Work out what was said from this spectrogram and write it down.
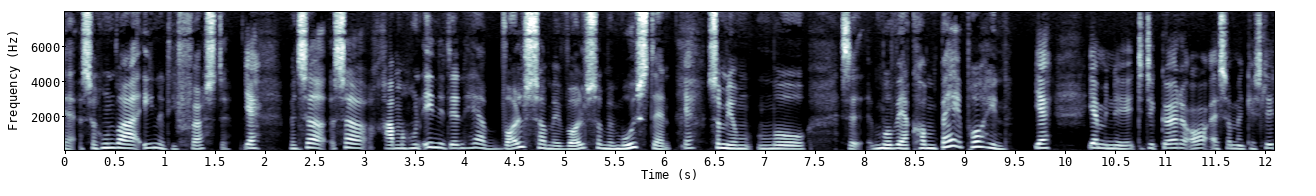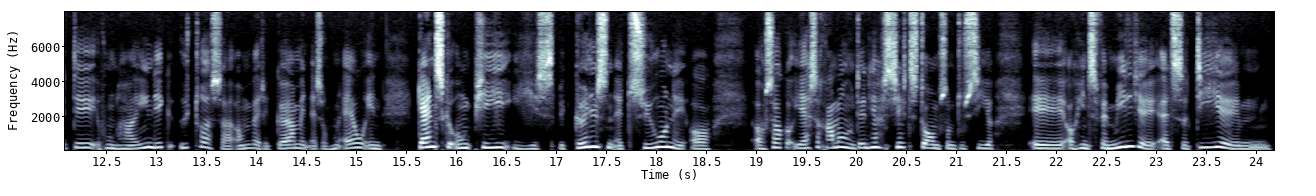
Ja, så hun var en af de første. Ja. Men så, så rammer hun ind i den her voldsomme, voldsomme modstand, ja. som jo må, altså, må være kommet bag på hende. Ja, jamen øh, det, det gør det også. Altså man kan slet det, hun har egentlig ikke ytret sig om, hvad det gør, men altså hun er jo en ganske ung pige i begyndelsen af 20'erne, og, og så, ja, så rammer hun den her shitstorm, som du siger, øh, og hendes familie, altså de... Øh,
